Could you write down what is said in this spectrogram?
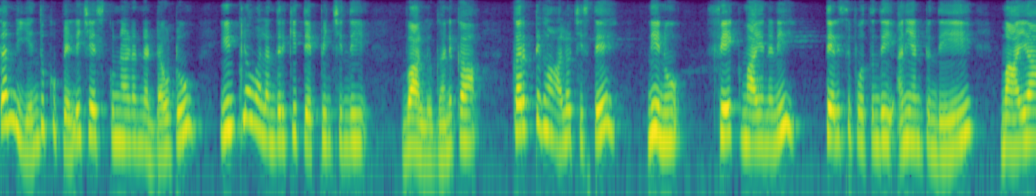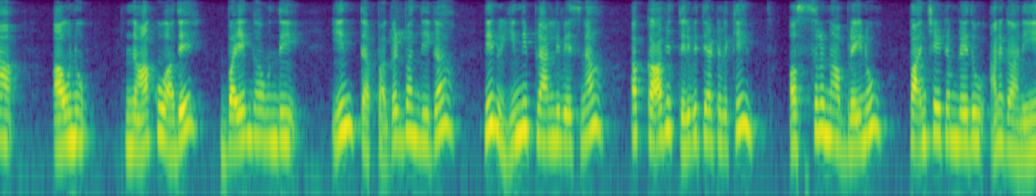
తన్ని ఎందుకు పెళ్ళి చేసుకున్నాడన్న డౌటు ఇంట్లో వాళ్ళందరికీ తెప్పించింది. వాళ్ళు గనక కరెక్ట్గా ఆలోచిస్తే నేను ఫేక్ మాయనని తెలిసిపోతుంది అని అంటుంది. మాయా అవును నాకు అదే భయంగా ఉంది. ఇంత పగడ్బందీగా నేను ఇన్ని ప్లాన్లు వేసినా ఆ కావ్య తెలివితేటలకి అస్సలు నా బ్రెయిను పనిచేయటం లేదు అనగానే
